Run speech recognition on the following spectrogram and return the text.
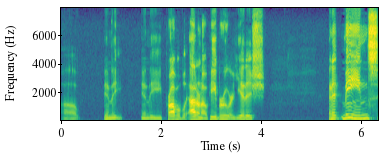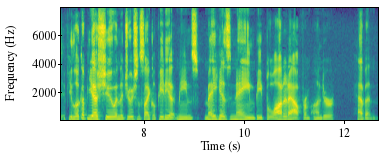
uh, in the in the probably I don't know Hebrew or Yiddish, and it means if you look up Yeshu in the Jewish Encyclopedia, it means may his name be blotted out from under heaven.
